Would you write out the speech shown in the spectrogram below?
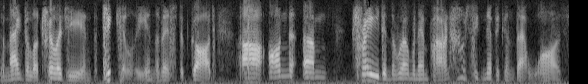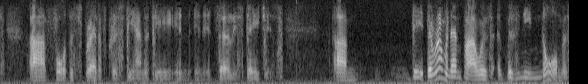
the Magdala trilogy, and particularly in the Mist of God, uh, on um, trade in the Roman Empire and how significant that was uh, for the spread of Christianity in, in its early stages. Um, the, the Roman Empire was was an enormous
